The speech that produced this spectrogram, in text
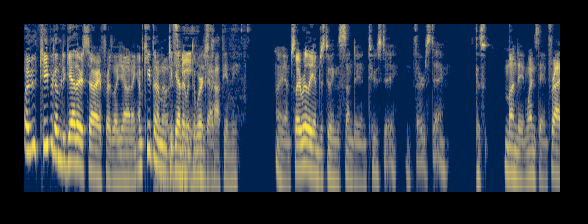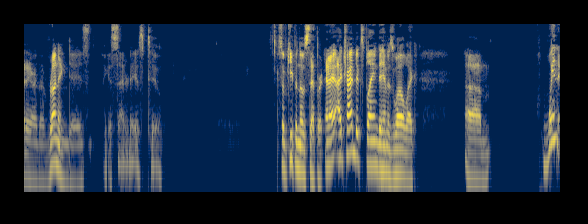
I'm keeping them together. Sorry for the yawning. I'm keeping Oh, them no, together with the You're just workout. copying me. I am. So I really am just doing the Sunday and Tuesday and Thursday because Monday and Wednesday and Friday are the running days. I guess Saturday is too. So I'm keeping those separate. And I, I tried to explain to him as well, like, um, when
